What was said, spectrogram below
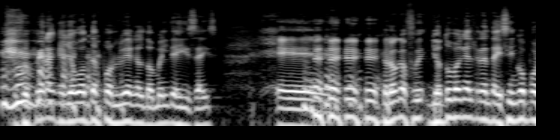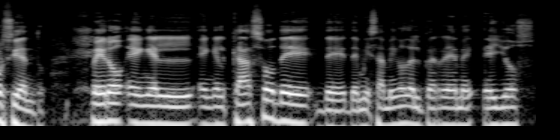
si supieran que yo voté por Luis en el 2016, eh, creo que fui, yo tuve en el 35%, pero en el, en el caso de, de- de mis amigos del PRM, ellos,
